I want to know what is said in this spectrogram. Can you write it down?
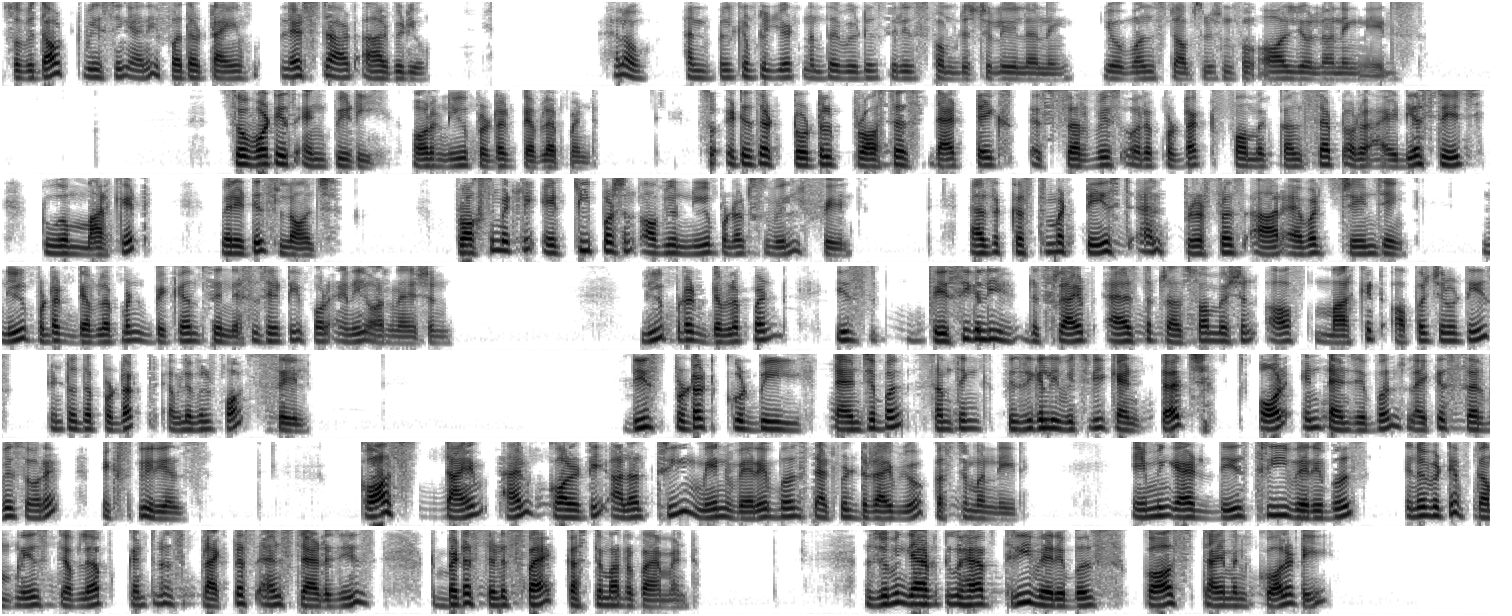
So without wasting any further time, let's start our video. Hello and welcome to yet another video series from Digital E-Learning, your one-stop solution for all your learning needs. So what is NPD or new product development? So it is a total process that takes a service or a product from a concept or an idea stage to a market where it is launched. Approximately 80% of your new products will fail. As the customer taste and preference are ever changing, new product development becomes a necessity for any organization. New product development is basically described as the transformation of market opportunities into the product available for sale. This product could be tangible, something physically which we can touch, or intangible, like a service or a experience. Cost, time, and quality are the three main variables that will drive your customer need. Aiming at these three variables, innovative companies develop continuous practice and strategies to better satisfy customer requirement. Assuming you have to have three variables, cost, time and quality.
